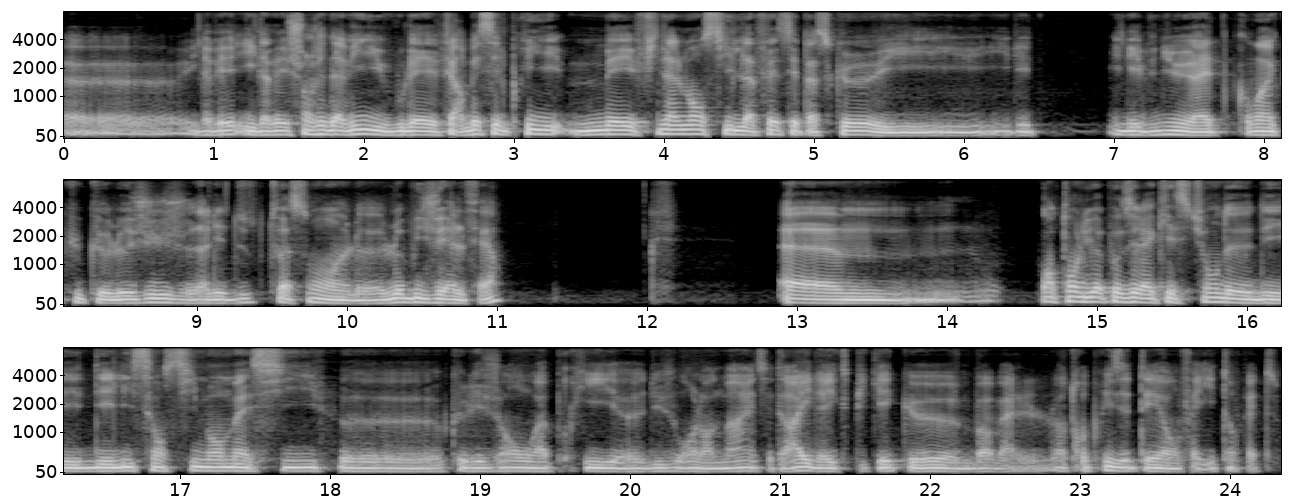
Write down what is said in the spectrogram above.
euh, il, avait, il changé d'avis, il voulait faire baisser le prix, mais finalement, s'il l'a fait, c'est parce que il, est, il est venu à être convaincu que le juge allait de toute façon l'obliger à le faire quand on lui a posé la question des, licenciements massifs euh, que les gens ont appris euh, du jour au lendemain, etc., il a expliqué que bah, l'entreprise était en faillite, en fait.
